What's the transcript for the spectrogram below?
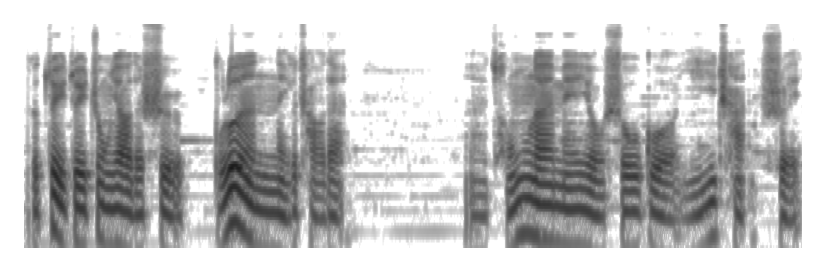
这个最最重要的是，不论哪个朝代。从来没有收过遗产税。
